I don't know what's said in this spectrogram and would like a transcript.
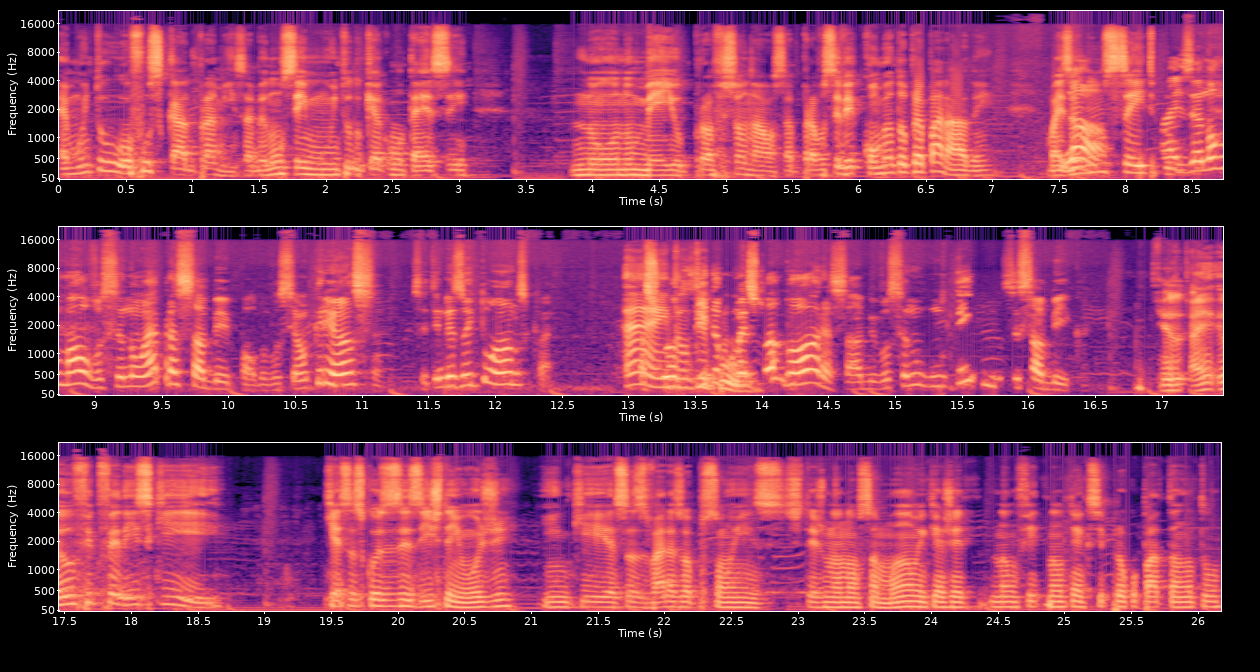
é muito ofuscado para mim, sabe? Eu não sei muito do que acontece no, no meio profissional, sabe? Para você ver como eu tô preparado, hein? Mas não, eu não sei, tipo... Mas é normal, você não é para saber, Paulo. Você é uma criança. Você tem 18 anos, cara. É, a sua então, vida tipo... começou agora, sabe? Você não, não tem como você saber, cara. Eu, eu fico feliz que que essas coisas existem hoje, em que essas várias opções estejam na nossa mão e que a gente não, não tenha que se preocupar tanto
